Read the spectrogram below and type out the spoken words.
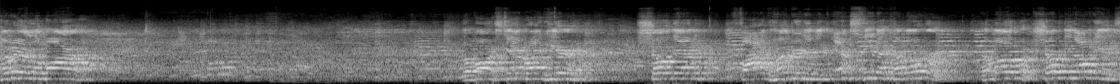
Come here, Lamar. Lamar, stand right here. Show them 500 in the, Ernestina, come over. Come over, show the audience.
